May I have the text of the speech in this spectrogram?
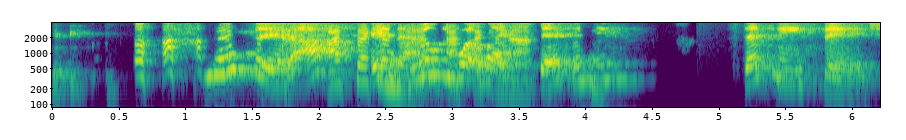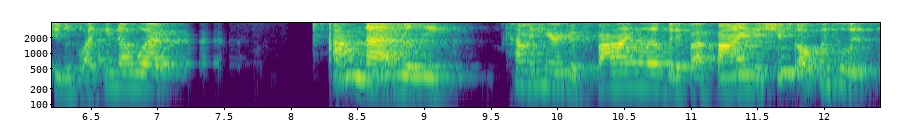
Listen, I, I second that. Really I what like that. Stephanie Stephanie said she was like, you know what? I'm not really coming here to find love, but if I find it, she was open to it.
